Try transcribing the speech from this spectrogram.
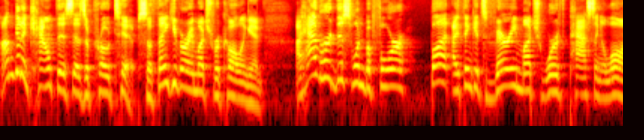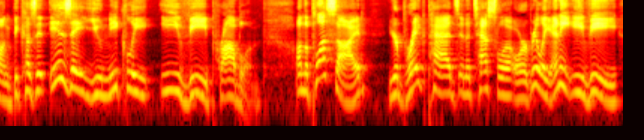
I'm going to count this as a pro tip, so thank you very much for calling in. I have heard this one before, but I think it's very much worth passing along because it is a uniquely EV problem. On the plus side, your brake pads in a Tesla or really any EV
